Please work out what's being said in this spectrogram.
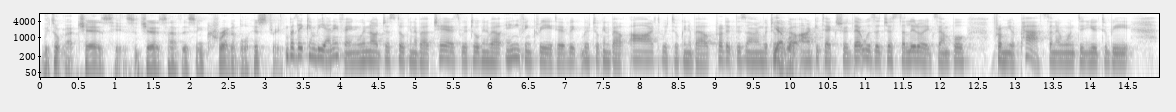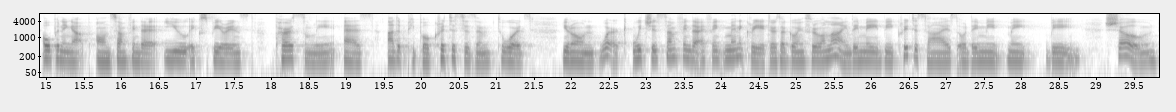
we're talking about chairs here. So chairs have this incredible history. But they can be anything. We're not just talking about chairs. We're talking about anything creative. We're talking about art. We're talking about product design. We're talking Yeah, well- about architecture. That was a, just a little example from your past, and I wanted you to be opening up on something that you experienced personally as other people criticism towards your own work, which is something that I think many creators are going through online. They may be criticized or they may, may be shown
